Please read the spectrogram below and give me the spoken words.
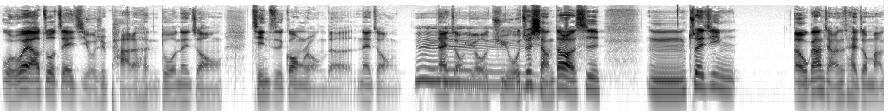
我为了要做这一集，我去爬了很多那种亲子共融的那种嗯那种游具，我就想到的是，嗯，最近。呃，我刚刚讲的是台中马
